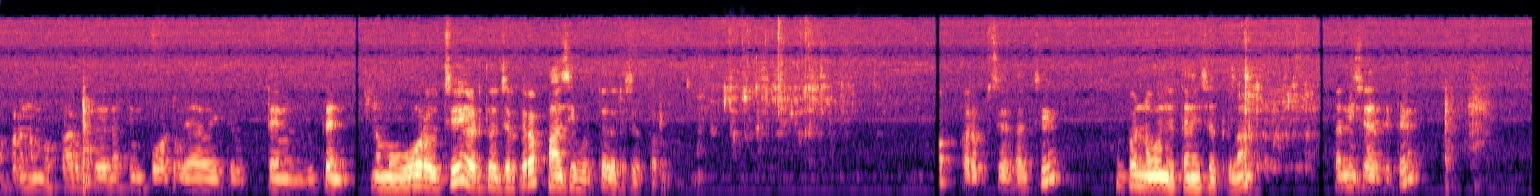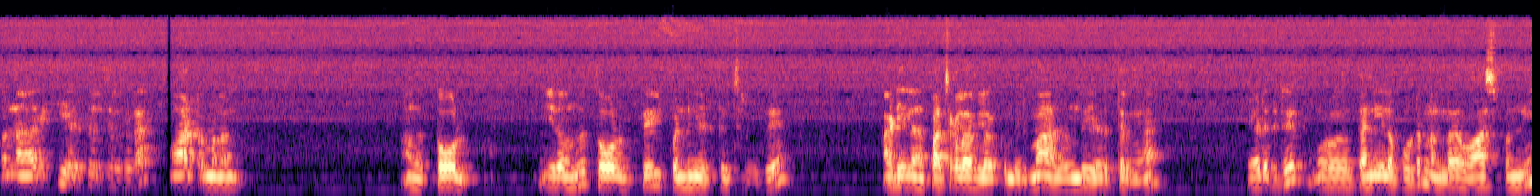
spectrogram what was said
அப்புறம் நம்ம பருப்பு எல்லாத்தையும் போட்டு வேக வைக்கிற டைம் வந்து தண்ணி நம்ம ஊற வச்சு எடுத்து வச்சிருக்கிற பாசி பருப்பு இதில் சேர்த்துடலாம். பருப்பு சேர்த்தாச்சு. இப்போ இன்னும் கொஞ்சம் தண்ணி சேர்த்துக்கலாம். தண்ணி சேர்த்துட்டு இப்போ நான் எடுத்து வச்சிருக்கிற வாட்டர்மெலன் அந்த தோல் இதை வந்து தோல் பீல் பண்ணி எடுத்து வச்சிருக்குது. அடியில் பச்சை கலரில் இருக்கும் தெரியுமா? அதை வந்து எடுத்துருங்க. எடுத்துகிட்டு ஒரு தண்ணியில் போட்டு நல்லா வாஷ் பண்ணி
